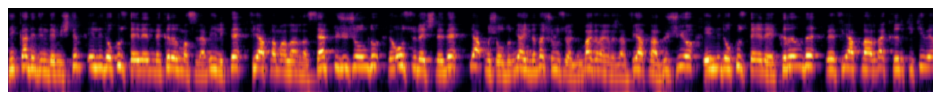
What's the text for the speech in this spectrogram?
dikkat edin demiştim. 59 TL'nin de kırılmasıyla birlikte fiyatlamalarda sert düşüş oldu ve o süreçte de yapmış olduğum yayında da şunu söyledim. Bakın arkadaşlar fiyatlar düşüyor. 59 TL kırıldı ve fiyatlarda 42 ve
